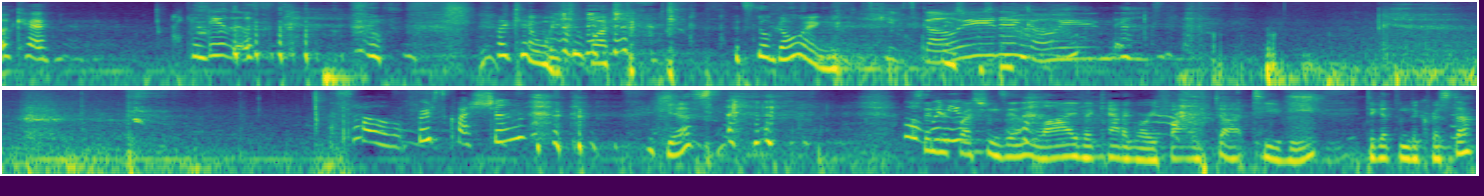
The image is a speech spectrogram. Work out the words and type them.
Okay. I can do this. I can't wait to watch that. It's still going. Just keeps going and going. So, first question. Yes? Well, Send your you- questions in live at category5.tv to get them to Christa,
